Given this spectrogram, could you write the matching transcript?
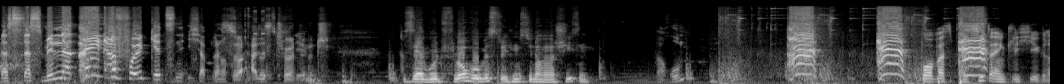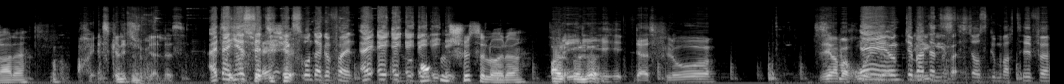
Das, das mindert ein Erfolg jetzt nicht. Ich hab nur noch Das war alles 22 Turret Leben. Damage. Sehr gut. Flo, wo bist du? Ich muss dich noch erschießen. Warum? Boah, was passiert eigentlich hier gerade? Ach, eskaliert schon wieder alles. Alter, hier ist jetzt Ich- X runtergefallen. Ey, ey, ey, ey, ey, ey. Schüsse, Leute. Ey, da ist Flo. Sie sind aber Ruhe. Ey, hier. irgendjemand hat das Licht ausgemacht. Hilfe.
